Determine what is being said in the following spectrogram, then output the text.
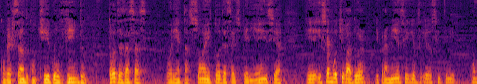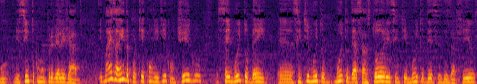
conversando contigo, ouvindo todas essas orientações, toda essa experiência. isso é motivador e para mim assim, eu, eu sinto como, me sinto como um privilegiado. E mais ainda porque convivi contigo, sei muito bem, é, senti muito, muito dessas dores, senti muito desses desafios,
